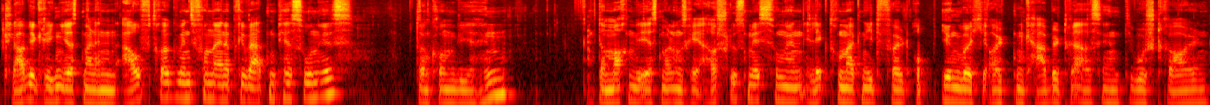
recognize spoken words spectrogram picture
klar, wir kriegen erstmal einen Auftrag, wenn es von einer privaten Person ist. Dann kommen wir hin. Dann machen wir erstmal unsere Ausschlussmessungen, Elektromagnetfeld, ob irgendwelche alten Kabel drauf sind, die wo strahlen.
